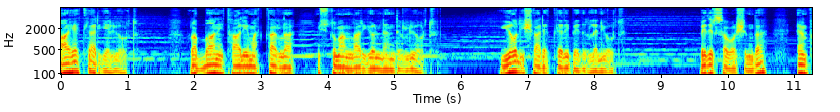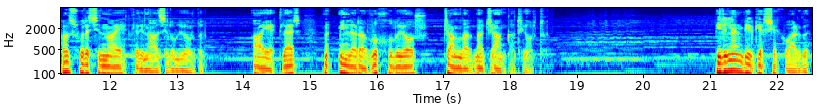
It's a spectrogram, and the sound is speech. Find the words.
Ayetler geliyordu. Rabbani talimatlarla Müslümanlar yönlendiriliyordu. Yol işaretleri belirleniyordu. Bedir Savaşı'nda Enfal suresinin ayetleri nazil oluyordu. Ayetler müminlere ruh oluyor, canlarına can katıyordu. Bilinen bir gerçek vardı.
